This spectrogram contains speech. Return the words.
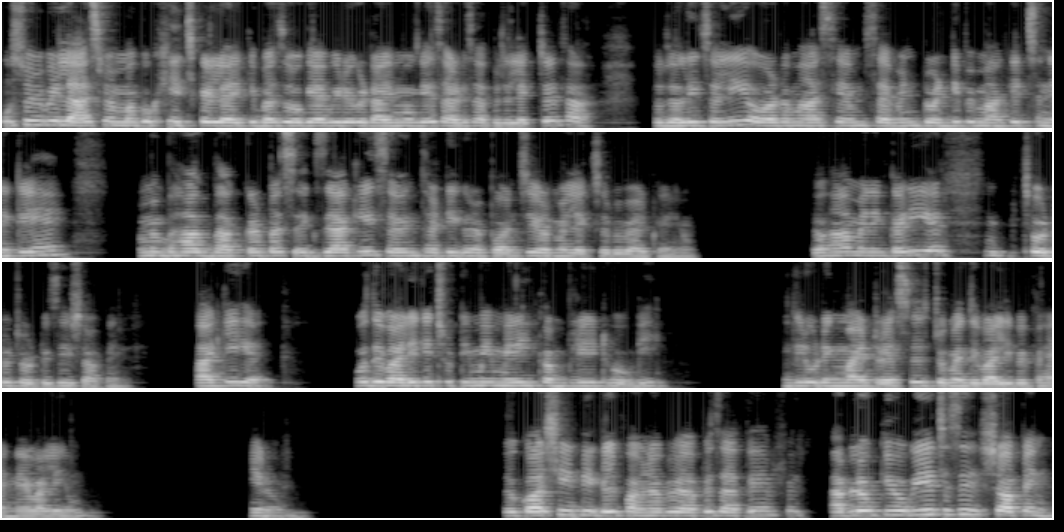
उसमें भी लास्ट में अम्मा को खींच कर लाए कि बस हो गया वीडियो का टाइम हो गया, साढ़े सात बजे लेक्चर था तो जल्दी चलिए और हम आज से हम सेवन ट्वेंटी पे मार्केट से निकले हैं। और मैं भाग भाग कर बस एग्जैक्टली सेवन थर्टी घर पहुँची और मैं लेक्चर पे बैठ गई हूँ। तो हाँ मैंने करी है छोटी छोटी सी शॉपिंग बाकी है। वो दिवाली की छुट्टी में मेरी कंप्लीट होगी इंक्लूडिंग माई ड्रेसेस जो मैं दिवाली पे पहनने वाली हूँ। यू नो तो कौशी इंटीग्रल फॉर्मूला पे वापस आते हैं फिर। आप लोग की हो गई अच्छे से शॉपिंग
